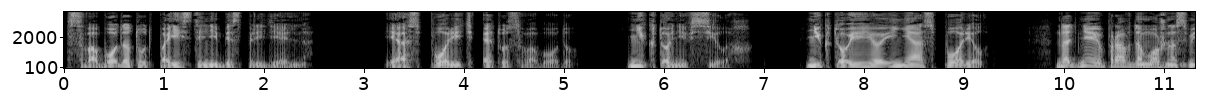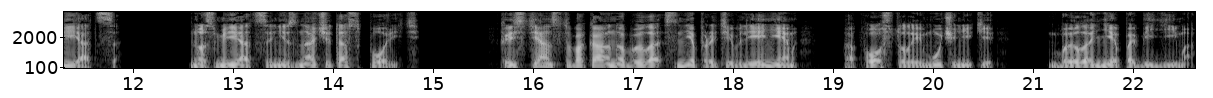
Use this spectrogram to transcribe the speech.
Свобода тут поистине беспредельна. И оспорить эту свободу никто не в силах. Никто ее и не оспорил. Над нею, правда, можно смеяться. Но смеяться не значит оспорить. Христианство, пока оно было с непротивлением, апостолы и мученики, было непобедимо.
